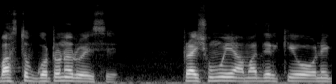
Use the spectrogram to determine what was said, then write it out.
বাস্তব ঘটনা রয়েছে। প্রায় সময়ে আমাদেরকেও অনেক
